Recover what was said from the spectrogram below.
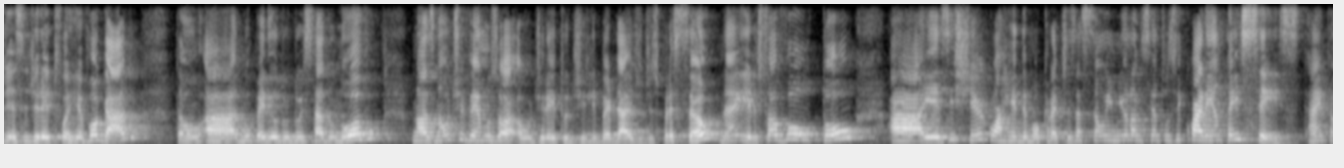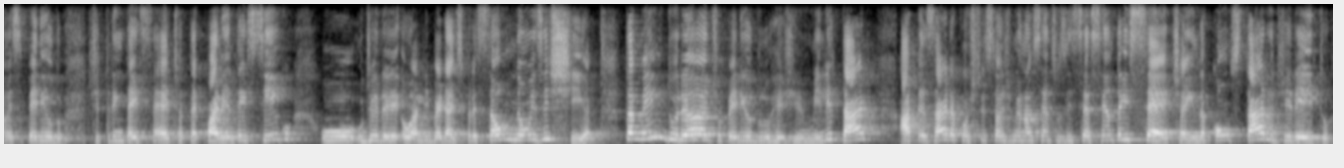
Esse direito foi revogado, então, ah, no período do Estado Novo, nós não tivemos o direito de liberdade de expressão, né? E ele só voltou a existir com a redemocratização em 1946, tá? Então, esse período de 37 até 45, o, o direito, a liberdade de expressão não existia. Também durante o período do regime militar, apesar da Constituição de 1967 ainda constar o direito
